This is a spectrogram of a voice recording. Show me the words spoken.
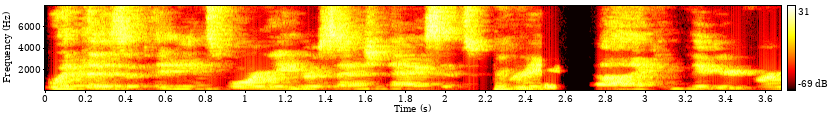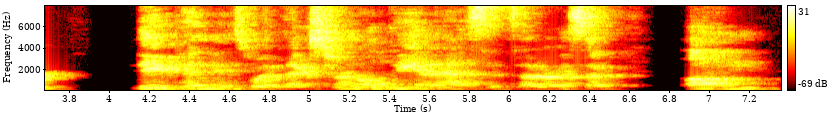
with those opinions for Ingress Nginx. It's Mhm. pre uh, configured for the opinions with external DNS, et cetera. So, um,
